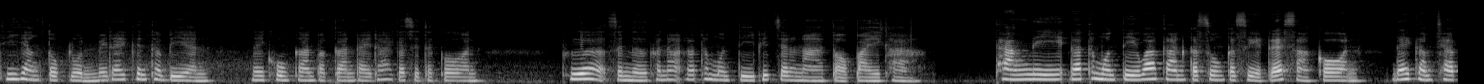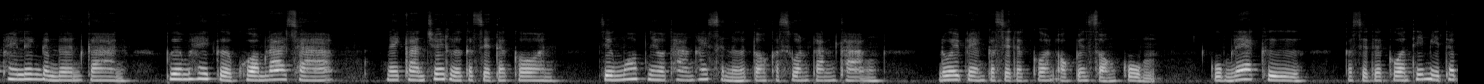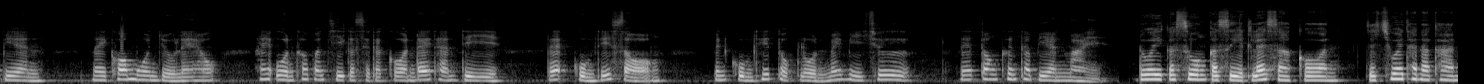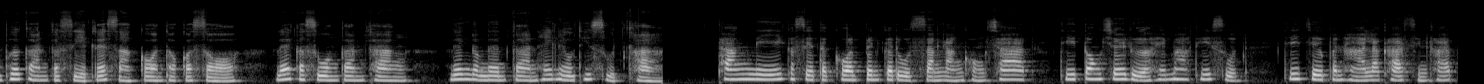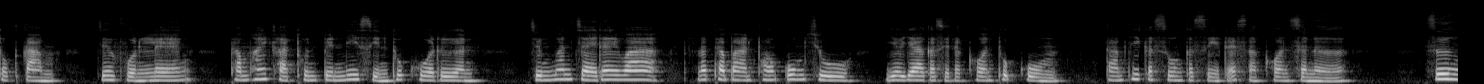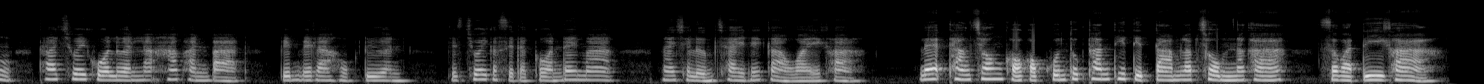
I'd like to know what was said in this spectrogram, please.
ที่ยังตกหล่นไม่ได้ขึ้นทะเบียน ในโครงการประกันรายได้เกษตรกร เพื่อเสนอคณะรัฐมนตรีพิจารณาต่อไปค่ะ ทั้งนี้รัฐมนตรีว่าการกระทรวงเกษตรและสหกรณ์ได้กำชับให้เร่งดำเนินการ เพื่อไม่ให้เกิดความล่าช้า ในการช่วยเหลือเกษตรกร จึงมอบแนวทางให้เสนอต่อกระทรวงการคลัง โดยแบ่งเกษตรกรออกเป็นสองกลุ่ม กลุ่มแรกคือ เกษตรกรที่มีทะเบียน ในข้อมูลอยู่แล้ว ให้โอนเข้าบัญชีเกษตรกรได้ทันที และกลุ่มที่สองเป็นกลุ่มที่ตกหล่นไม่มีชื่อ และต้องขึ้นทะเบียนใหม่ โดยกระทรวงเกษตรและสหกรณ์จะช่วยธนาคารเพื่อการเกษตรและสหกรณ์ทกส และกระทรวงการคลัง เร่งดำเนินการให้เร็วที่สุดค่ะ ทั้งนี้เกษตรกรเป็นกระดูกสันหลังของชาติที่ต้องช่วยเหลือให้มากที่สุด ที่เจอปัญหาราคาสินค้าตกต่ำ เจอฝนแรงทำให้ขาดทุนเป็นหนี้สินทุกครัวเรือน จึงมั่นใจได้ว่า รัฐบาลพร้อมอุ้มชู เยียวยาเกษตรกรทุกกลุ่ม ตามที่กระทรวงเกษตรและสหกรณ์เสนอ ซึ่งถ้าช่วยครัวเรือนละ 5,000 บาท เป็นเวลา 6 เดือน จะช่วยเกษตรกรได้มากนายเฉลิมชัยได้กล่าวไว้ค่ะ และทางช่องขอขอบคุณทุกท่านที่ติดตามรับชมนะคะ สวัสดีค่ะ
